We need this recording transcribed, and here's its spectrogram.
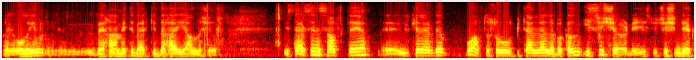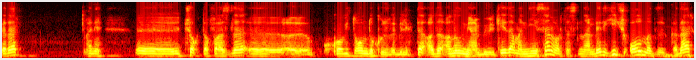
hani olayın e, vehameti belki daha iyi anlaşılır. İsterseniz haftaya e, ülkelerde bu hafta sonu olup bitenlerle bakalım. İsviçre örneği. İsviçre şimdiye kadar hani e, çok da fazla e, Covid-19 ile birlikte adı anılmayan bir ülkeydi ama Nisan ortasından beri hiç olmadığı kadar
